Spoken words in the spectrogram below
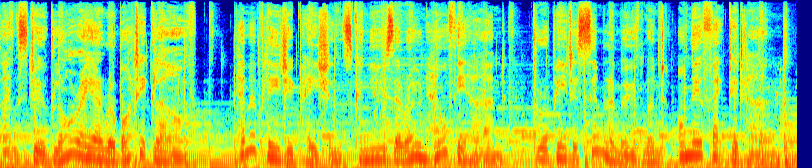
Thanks to Gloreha Robotic Glove, hemiplegic patients can use their own healthy hand to repeat a similar movement on the affected hand.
